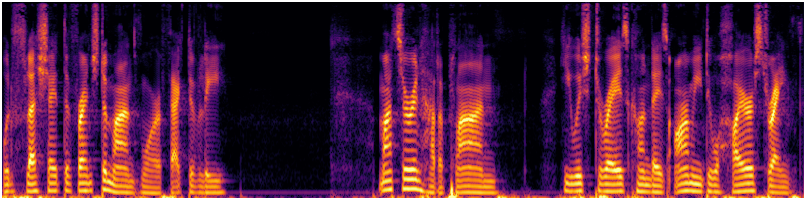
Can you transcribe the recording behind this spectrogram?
would flesh out the French demands more effectively. Mazarin had a plan. He wished to raise Conde's army to a higher strength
